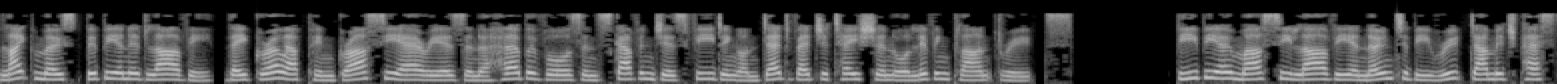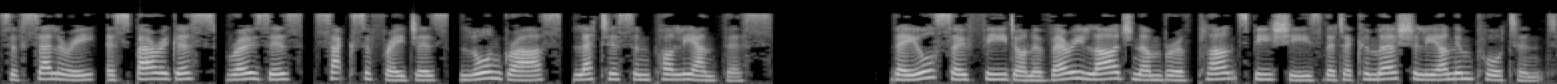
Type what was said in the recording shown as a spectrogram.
Like most bibionid larvae, they grow up in grassy areas and are herbivores and scavengers feeding on dead vegetation or living plant roots. Bibio marci larvae are known to be root damage pests of celery, asparagus, roses, saxifrages, lawn grass, lettuce and polyanthus. They also feed on a very large number of plant species that are commercially unimportant.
